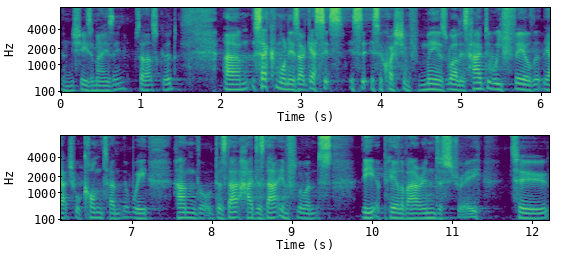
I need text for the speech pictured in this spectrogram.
and she's amazing, so that's good. Um, second one is, I guess it's, it's, it's a question for me as well, is how do we feel that the actual content that we handle, does that, how does that influence the appeal of our industry to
